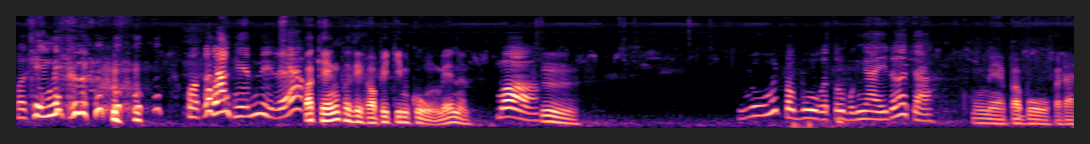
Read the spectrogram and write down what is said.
ปลาเข็งในเขื่อนพอกำลังเห็นนี่แล้วปลาเข็งเพิ่นสิเขาไปกินกุ้งเด้นั่นบ่อืมยูยปลาบูกับตัวบักใหญ่เด้อจ้ะมึงแน่ปลาบูก็ได้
